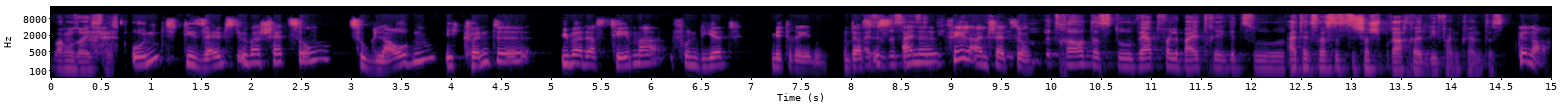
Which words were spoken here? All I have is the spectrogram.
Warum soll ich es nicht? und die Selbstüberschätzung zu glauben, ich könnte über das Thema fundiert mitreden. Und das Also ist das heißt, in eine Fehleinschätzung. Zugetraut, dass du wertvolle Beiträge zu alltagsrassistischer Sprache liefern könntest. Genau,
